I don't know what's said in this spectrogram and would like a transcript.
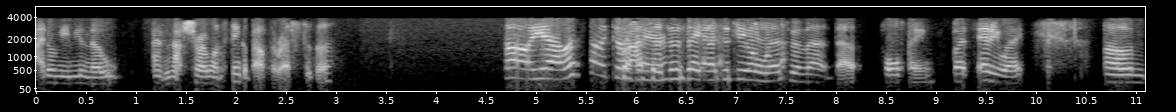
I don't even know. I'm not sure I want to think about the rest of the oh yeah, let's not go there. processes they had to deal with and that that whole thing. But anyway, um,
